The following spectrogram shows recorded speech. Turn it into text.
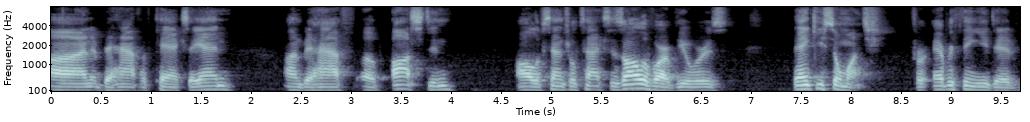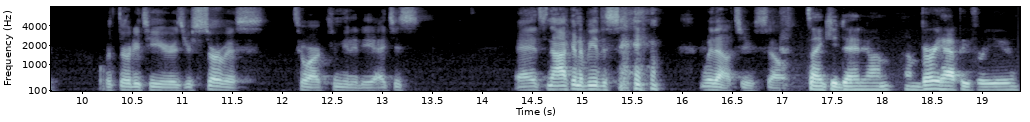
on behalf of KXAN, on behalf of Austin, all of Central Texas, all of our viewers, thank you so much for everything you did over 32 years, your service to our community. I just, it's not going to be the same without you. So thank you, Daniel. I'm, I'm very happy for you.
